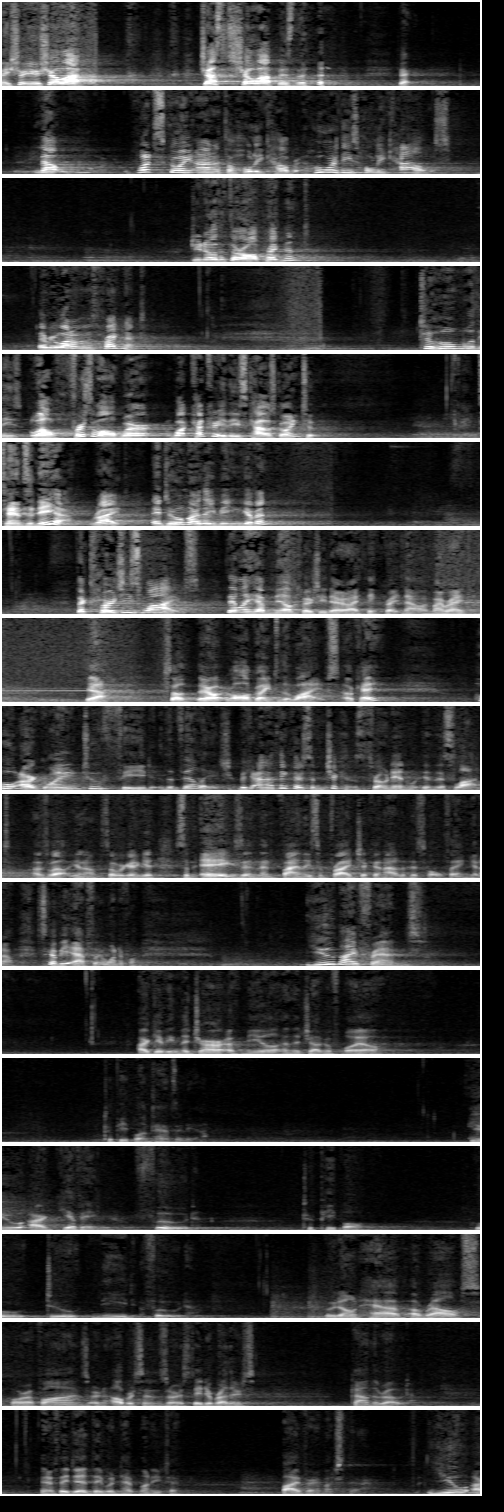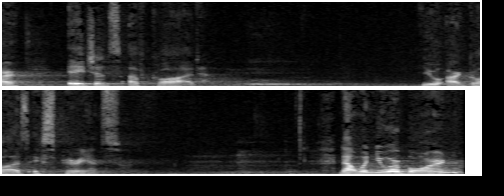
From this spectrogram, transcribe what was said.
Make sure you show up. Just show up is the. now, what's going on at the Holy Cow? Who are these holy cows? Do you know that they're all pregnant? Every one of them is pregnant. To whom will these? Well, first of all, where? What country are these cows going to? Tanzania, right? And to whom are they being given? The clergy's wives. They only have male clergy there, I think, right now. Am I right? Yeah. So they're all going to the wives, okay? Who are going to feed the village. And I think there's some chickens thrown in in this lot as well, you know. So we're going to get some eggs and then finally some fried chicken out of this whole thing, you know. It's going to be absolutely wonderful. You, my friends, are giving the jar of meal and the jug of oil to people in Tanzania. You are giving food to people who do need food, who don't have a Ralph's or a Vons or an Albertsons or a Stater Brothers down the road. And if they did, they wouldn't have money to buy very much there. You are agents of God. You are God's experience now, when you were born,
